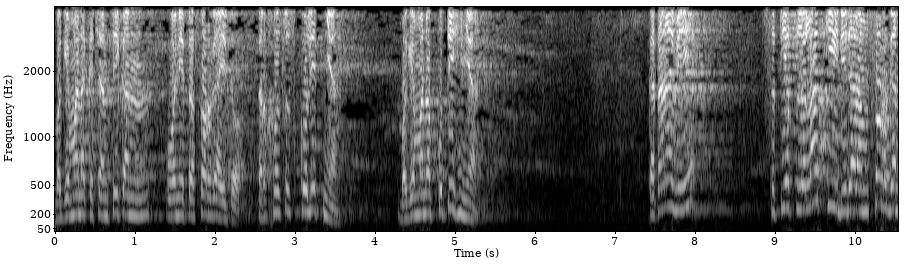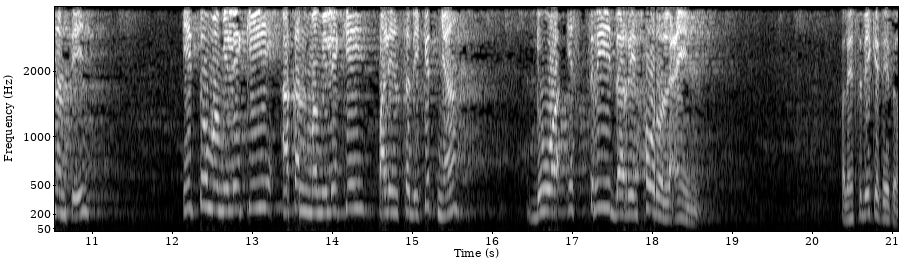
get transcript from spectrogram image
bagaimana kecantikan wanita surga itu terkhusus kulitnya Bagaimana putihnya? Kata Nabi, setiap lelaki di dalam surga nanti itu memiliki akan memiliki paling sedikitnya dua istri dari hurul ain. Paling sedikit itu.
